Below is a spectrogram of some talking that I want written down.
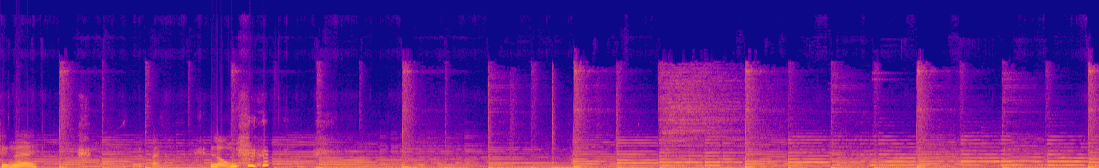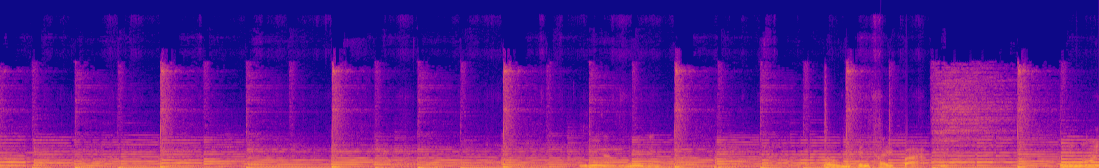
ถึงเลย เดินไป หลง ไข่ฝากสิเป็นน้อย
